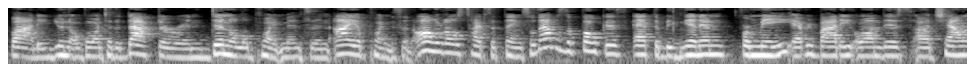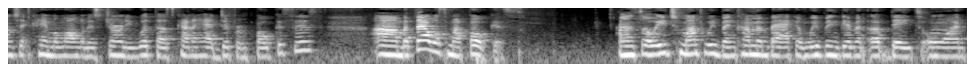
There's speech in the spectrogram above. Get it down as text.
body, you know, going to the doctor and dental appointments and eye appointments and all of those types of things. So that was the focus at the beginning for me. Everybody on this uh, challenge that came along on this journey with us kind of had different focuses, um, but that was my focus. And so each month we've been coming back and we've been giving updates on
